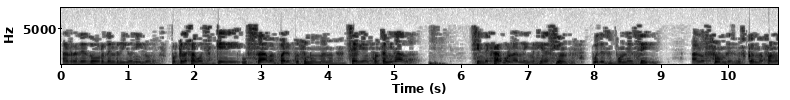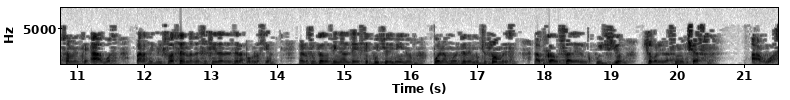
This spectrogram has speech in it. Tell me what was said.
alrededor del río Nilo porque las aguas que usaban para el consumo humano se habían contaminado. Sin dejar volar la imaginación, puede suponerse a los hombres buscando afanosamente aguas para satisfacer las necesidades de la población. El resultado final de este juicio divino fue la muerte de muchos hombres a causa del juicio sobre las muchas aguas.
